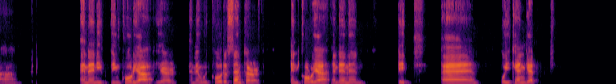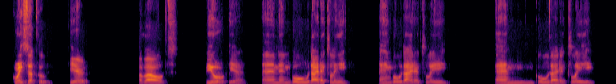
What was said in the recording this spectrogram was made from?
uh, and then if in Korea here, and then we call the center in Korea, and then and it and we can get gray circle here about view here, and then go directly and go directly and go directly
